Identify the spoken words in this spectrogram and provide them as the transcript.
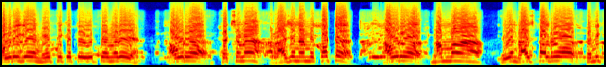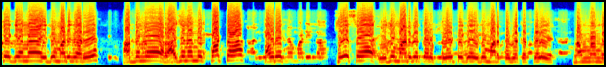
ಅವರಿಗೆ ನೈತಿಕತೆ ಇತ್ತಂದ್ರೆ ಅವರ ತಕ್ಷಣ ರಾಜೀನಾಮೆ ಕೊಟ್ಟ ಅವರು ನಮ್ಮ ಏನ್ ರಾಜ್ಯಪಾಲರು ತನಿಖೆಗೆನ ಇದು ಮಾಡಿದ್ದಾರೆ. ಅದನ್ನ ರಾಜೀನಾಮೆ ಕೊಟ್ಟ ಅವ್ರ ಕೇಸ ಇದು ಮಾಡ್ಬೇಕಾದ್ರೆ ಕೋರ್ಟಿಗೆ ಇದು ಮಾಡ್ಕೋಬೇಕಂತೇಳಿ ನಮ್ಮನ್ನ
